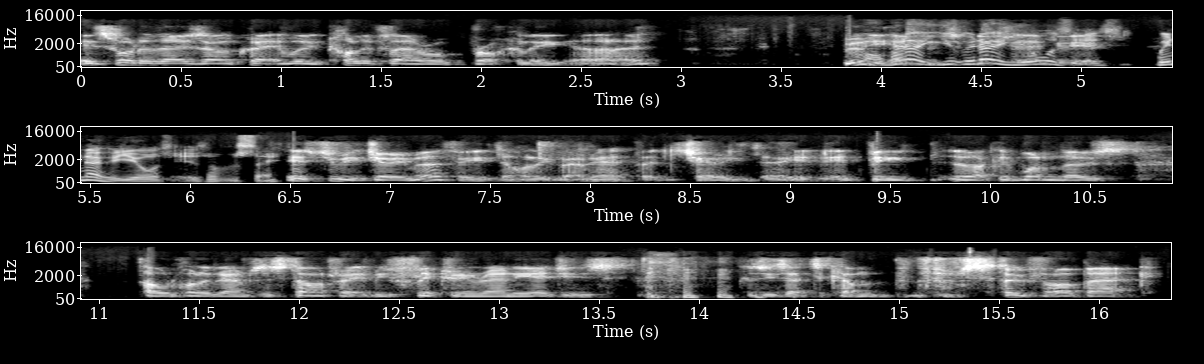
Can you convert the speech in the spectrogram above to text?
It's one of those old cauliflower or broccoli. I don't know. Oh, we know, you, we know who yours is. We know who yours is, obviously. It should be Jerry Murphy, the hologram, yeah. But Jerry, it'd be like one of those old holograms in Star Trek. It'd be flickering around the edges because he's had to come from so far back.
